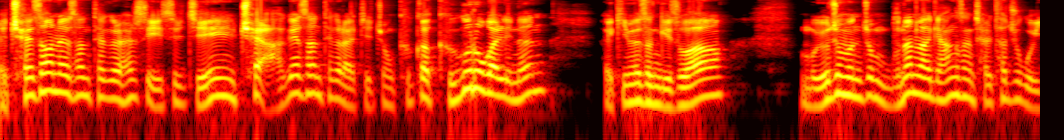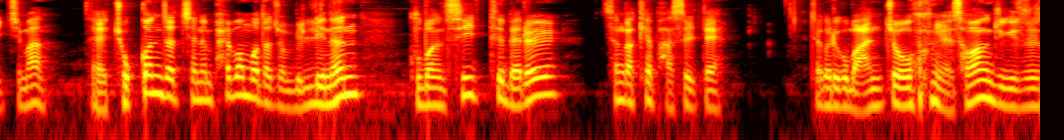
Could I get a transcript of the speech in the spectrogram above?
예, 최선의 선택을 할 수 있을지 최악의 선택을 할지 좀 극과 극으로 갈리는 김혜선 기수와 뭐 요즘은 좀 무난하게 항상 잘 타주고 있지만 예, 조건 자체는 8번보다 좀 밀리는 9번 스위트벨을 생각해 봤을 때 자 그리고 뭐 안쪽 예, 서강주 기술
